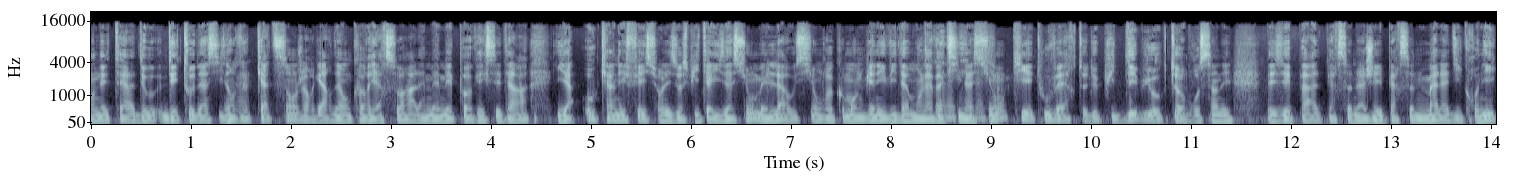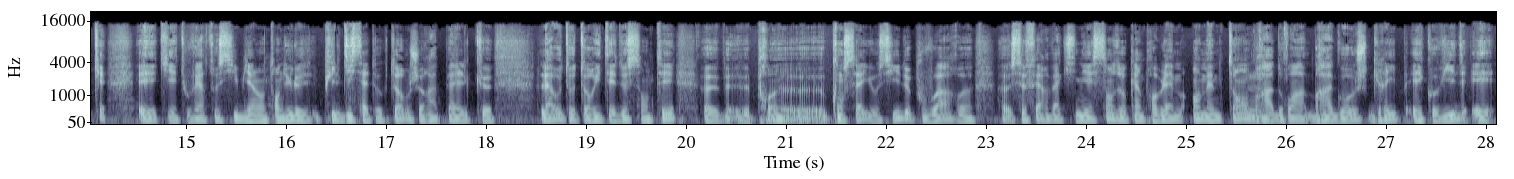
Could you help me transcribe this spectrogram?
on était à de- des taux d'incidence de Ouais. 400. Je regardais encore hier soir à la même époque, etc. Il n'y a aucun effet sur les hospitalisations, mais là aussi, on recommande bien évidemment la, La vaccination, vaccination. qui est ouverte depuis début octobre au sein des, des EHPAD, personnes âgées, personnes maladies chroniques, et qui est ouverte aussi, bien entendu, le- depuis le 17 octobre. Je rappelle que la Haute Autorité de Santé euh, euh, euh, conseille aussi de pouvoir euh, se faire vacciner sans aucun problème en même temps, Mm. bras droit, bras gauche, grippe et Covid, et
